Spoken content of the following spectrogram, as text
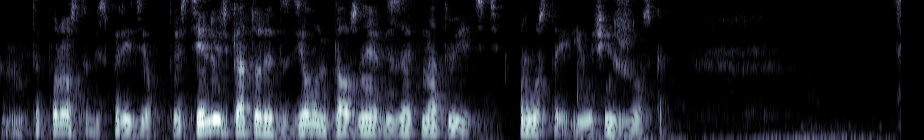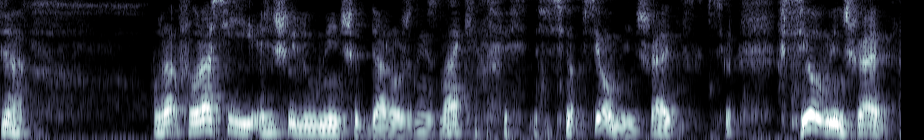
Это просто беспредел. То есть те люди, которые это сделали, должны обязательно ответить. Просто и очень жестко. Так. В России решили уменьшить дорожные знаки. Все, все уменьшается. Все, все уменьшается.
